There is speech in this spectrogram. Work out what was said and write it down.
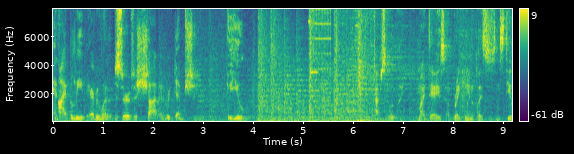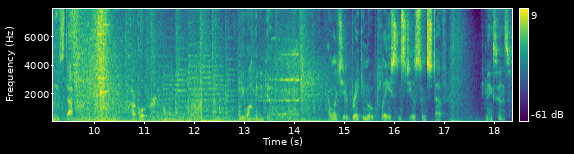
And I believe everyone deserves a shot at redemption. Do you? Absolutely. My days of breaking into places and stealing stuff are over. What do you want me to do? I want you to break into a place and steal some stuff. Makes sense.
